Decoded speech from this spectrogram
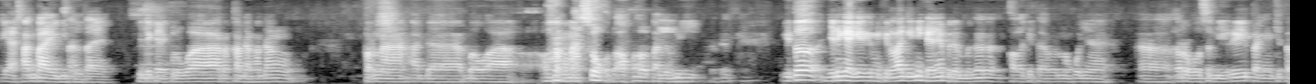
ya santai gitu. santai Jadi kayak keluar, kadang-kadang pernah ada bawa orang masuk atau awal pandemi. gitu kan. Itu jadi kayak kita mikir lagi nih kayaknya benar-benar kalau kita memang punya eh, role sendiri, pengen kita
